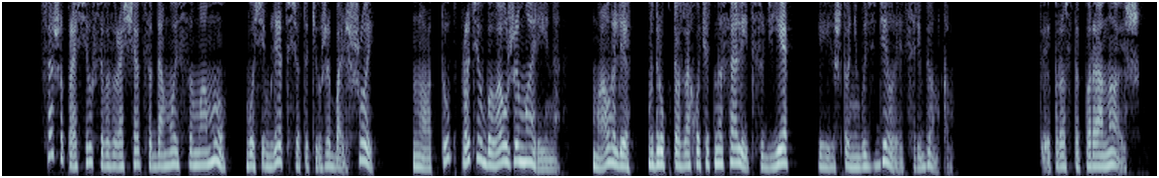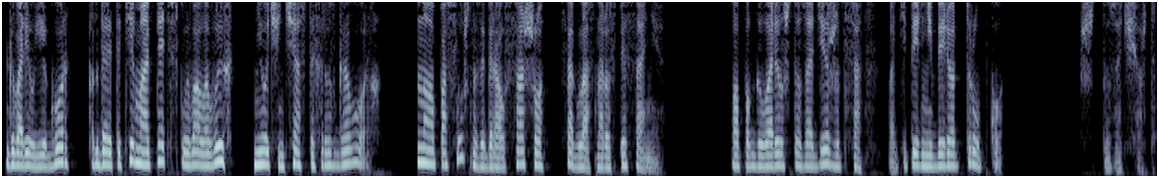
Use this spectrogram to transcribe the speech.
Саша просился возвращаться домой самому, восемь лет все-таки уже большой, но тут против была уже Марина. Мало ли, вдруг кто захочет насолить судье и что-нибудь сделает с ребенком. «Ты просто параноишь», — говорил Егор, когда эта тема опять всплывала в их не очень частых разговорах, но послушно забирал Сашу согласно расписанию. Папа говорил, что задержится, а теперь не берет трубку. Что за черт?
